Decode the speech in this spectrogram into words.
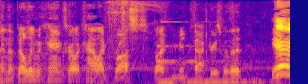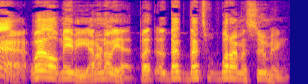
And the building mechanics are kind of like Rust, but you make factories with it. yeah. Well, maybe I don't know yet, but uh, that that's what I'm assuming.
